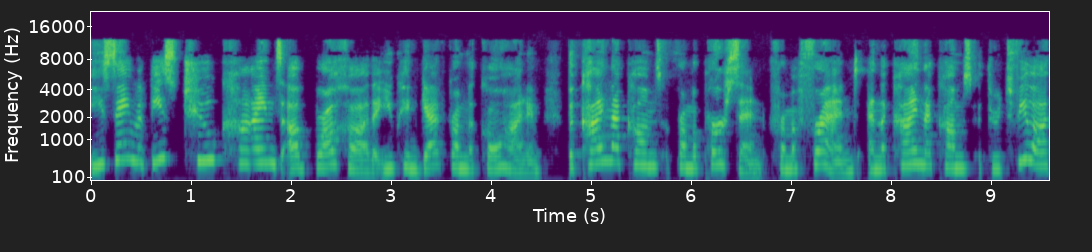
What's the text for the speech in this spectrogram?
He's saying that these two kinds of bracha that you can get from the Kohanim, the kind that comes from a person, from a friend, and the kind that comes through tefillah,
